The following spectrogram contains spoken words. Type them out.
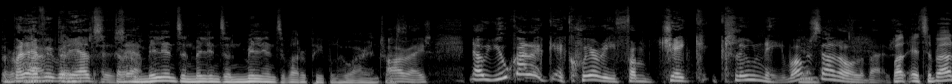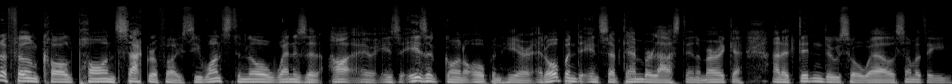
There but are, everybody there, else is. There yeah. are millions and millions and millions of other people who are interested. All right. Now you got a, a query from Jake Clooney. What yeah. was that all about? Well, it's about a film called Pawn Sacrifice. He wants to know when is it uh, is is it going to open here? It opened in September last in America, and it didn't do so well. Some of the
